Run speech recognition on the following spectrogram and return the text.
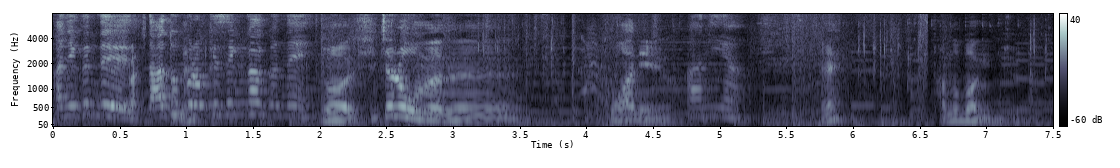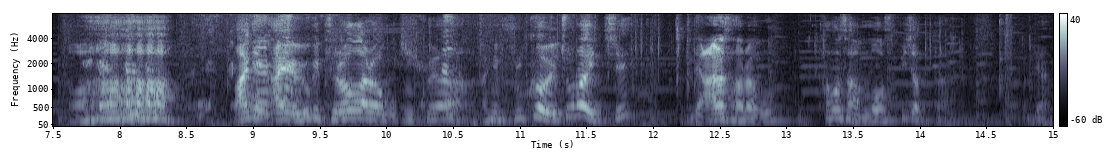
아니 근데 아, 나도 네? 그렇게 생각은 해 저 실제로 보면은 동안이에요 아니야 에? 단호박인 줄 아, 아니 아니 여기 들어가라고 불코야. 아니 불코가 왜 쫄아 있지? 내 알아서 하라고. 타곤사 안 먹어서 삐졌다. 미안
